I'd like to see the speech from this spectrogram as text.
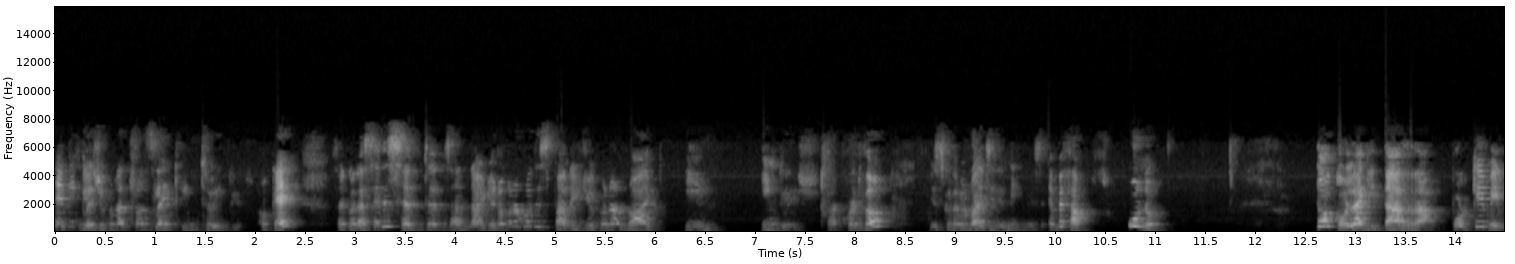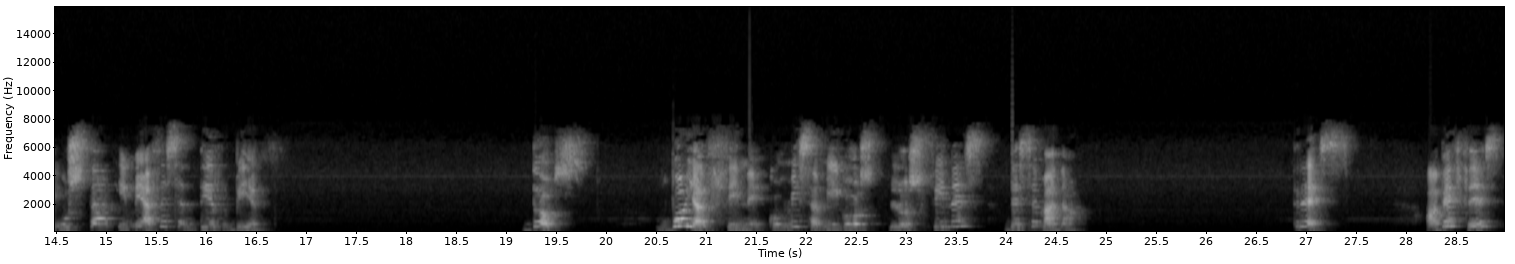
en inglés. You're going to translate into English, okay? So I'm going to say the sentence and now you're not going to write in Spanish, you're going to write in English, ¿de acuerdo? You're going to be writing in English. Empezamos. Uno. Toco la guitarra porque me gusta y me hace sentir bien. Dos. Voy al cine con mis amigos los fines de semana. 3. A veces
